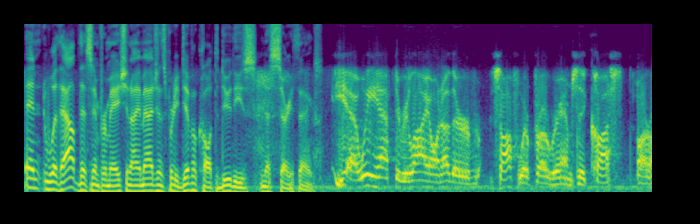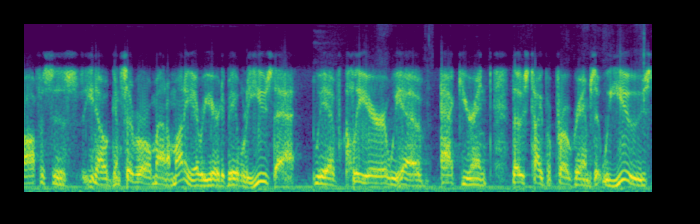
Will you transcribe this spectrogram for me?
And without this information, I imagine it's pretty difficult to do these necessary things. Yeah, we have to rely on other software programs that cost our offices, you know, a considerable amount of money every year to be able to use that. We have Clear, we have Accurint, those type of programs that we use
